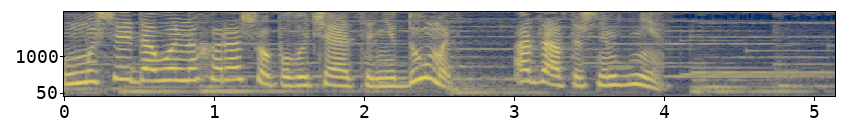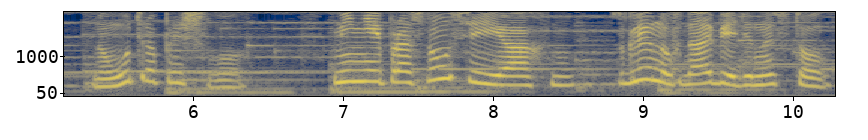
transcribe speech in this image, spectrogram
У мышей довольно хорошо получается не думать о завтрашнем дне. Но утро пришло. Миней проснулся и ахнул, взглянув на обеденный стол.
